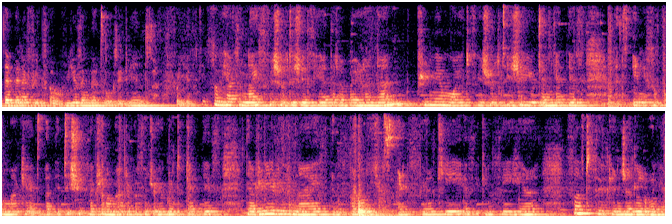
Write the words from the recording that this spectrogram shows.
the benefits of using that ingredient for skin so we have some nice facial tissues here that are by Hanan premium white facial tissue you can get this at any supermarket at the tissue section I'm 100% sure you're going to get this they're really, really nice and soft and silky, as you can see here. Soft, silk, and gentle on your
